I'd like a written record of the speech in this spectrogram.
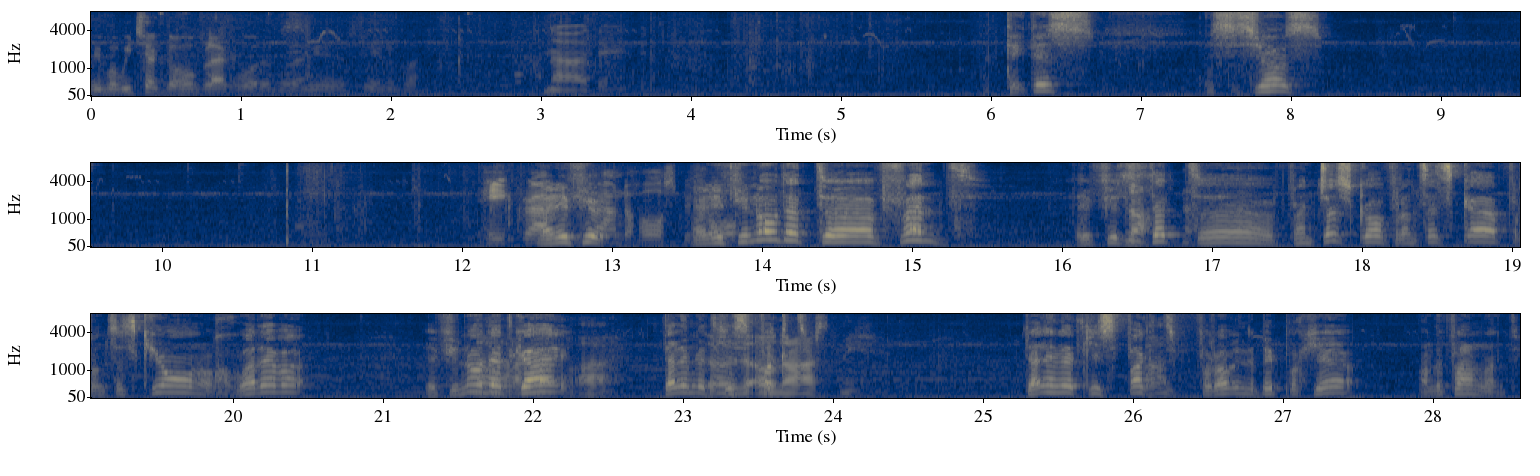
We but we checked the whole Blackwater, but we didn't see anybody. No, they... Take this. This is yours. He grabbed. And if you- found a horse before. And if you know that uh, friend, if it's No, that uh, Francesco, Francesca, Francescion, or whatever, if you know No, that guy, no, uh, tell him that the, he's the fucked. owner asked me. Tell him that he's fucked Um, for robbing the people here on the farmland,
